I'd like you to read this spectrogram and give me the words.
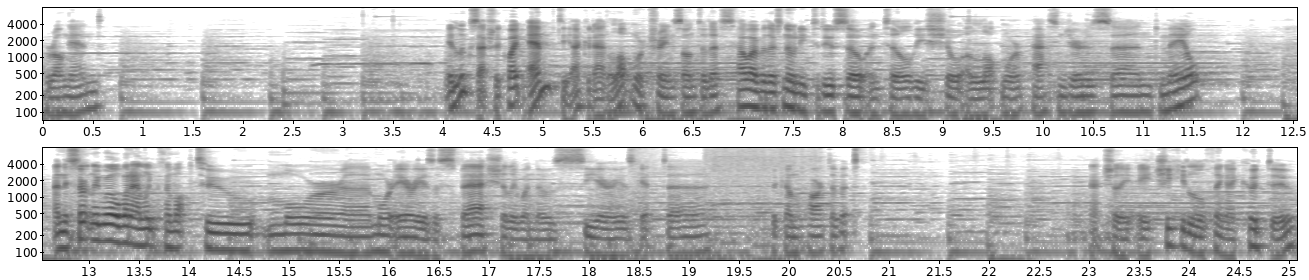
wrong end. It looks actually quite empty. I could add a lot more trains onto this. However, there's no need to do so until these show a lot more passengers and mail. And they certainly will when I link them up to more uh, more areas, especially when those sea areas get uh, become part of it. Actually, a cheeky little thing I could do,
